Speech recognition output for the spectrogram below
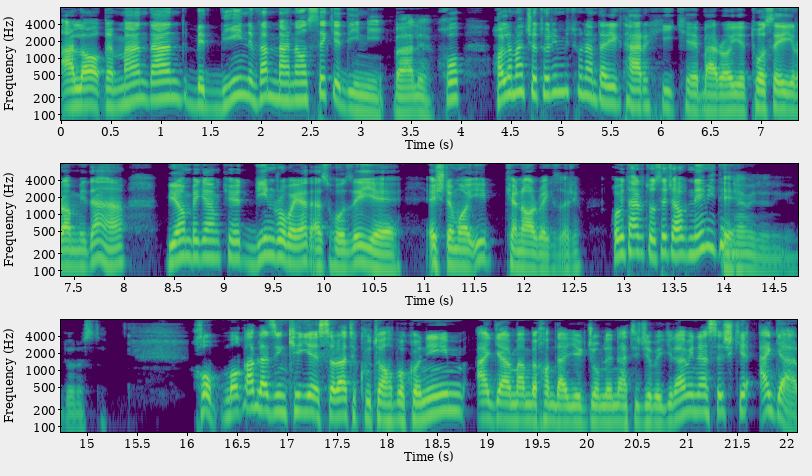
علاقمندند به دین و مناسک دینی. بله. خب حالا من چطوری می‌تونم در یک طرحی که برای توسعه ایران میدم بیام بگم که دین رو باید از حوزه اجتماعی کنار بگذاریم؟ خب این طرح توسعه جواب نمیده. نمیده دیگه درسته. خب ما قبل از اینکه یه استراحت کوتاه بکنیم اگر من بخوام در یک جمله نتیجه بگیرم این هستش که اگر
